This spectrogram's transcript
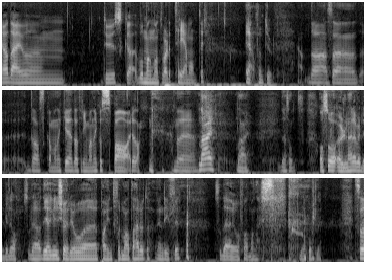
Ja, det er jo mm, Du skal Hvor mange måneder var det? Tre måneder? Ja, frem til jul. Ja, da altså Da skal man ikke Da trenger man ikke å spare, da. det, Nei, nei. Det er sant. Og så ølen her er veldig billig, da. Så det er, de kjører jo eh, pint-formatet her, vet du. En liter. Så det er jo faen meg nice. Det er koselig. så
